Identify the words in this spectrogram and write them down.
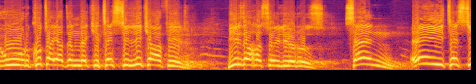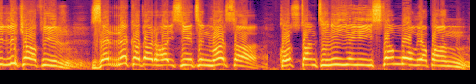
Uğur Kutay adındaki tescilli kafir! Bir daha söylüyoruz. Sen ey tescilli kafir! Zerre kadar haysiyetin varsa Konstantiniye'yi İstanbul yapan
